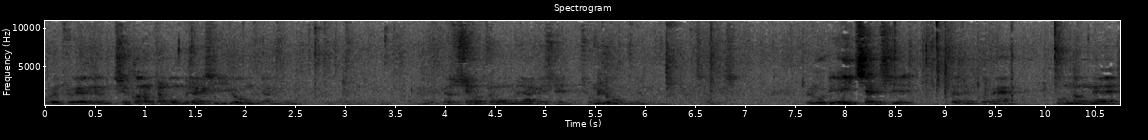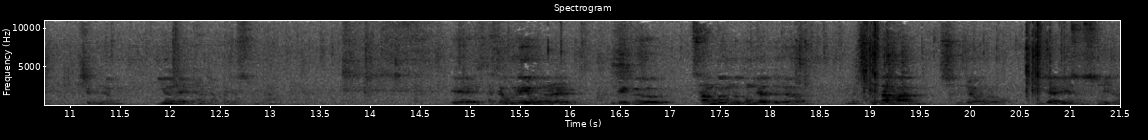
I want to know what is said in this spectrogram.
오른쪽에는 증권업종본부장이신 이교 본부장님, 여수신 업종본부장이신 정일도 본부장님 같이 하고 계십니다. 그리고 우리 HMC 투자증권의 문덕래 지금 위원장님 참석하셨습니다. 예, 사실 우리 오늘 우리 그 사무금 노동자들은 정말 상당한 심정으로 이 자리에 섰습니다.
